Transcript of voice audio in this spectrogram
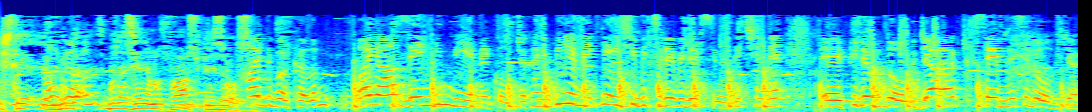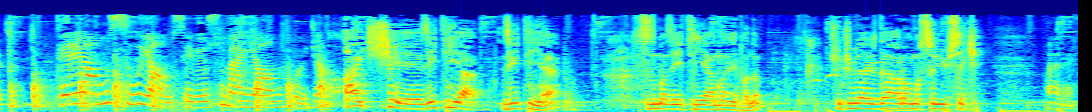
İşte e, bu da, Bakalım. bu da senin mutfağın sürprizi olsun. Hadi bakalım. Bayağı zengin bir yemek olacak. Hani bir yemekle işi bitirebilirsiniz. İçinde e, pilavı da olacak, sebzesi de olacak. Tereyağı mı sıvı yağ mı seviyorsun? Ben yağını koyacağım. Ay e, zeytinyağı, zeytinyağı. Sızma zeytinyağından yapalım. Çünkü biraz daha aroması yüksek. Evet.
